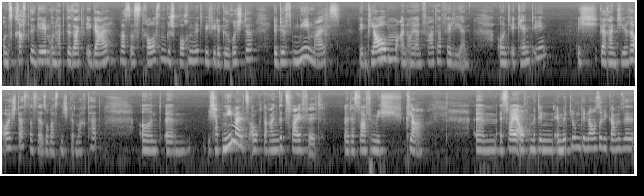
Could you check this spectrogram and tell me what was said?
uns Kraft gegeben und hat gesagt, egal was es draußen gesprochen wird, wie viele Gerüchte, ihr dürft niemals den Glauben an euren Vater verlieren. Und ihr kennt ihn, ich garantiere euch das, dass er sowas nicht gemacht hat. Und ähm, ich habe niemals auch daran gezweifelt. Äh, das war für mich klar. Ähm, es war ja auch mit den Ermittlungen genauso wie Gamse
